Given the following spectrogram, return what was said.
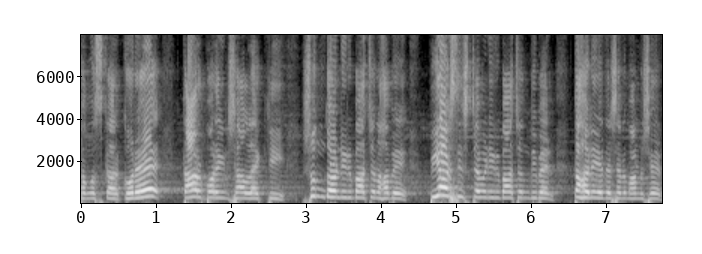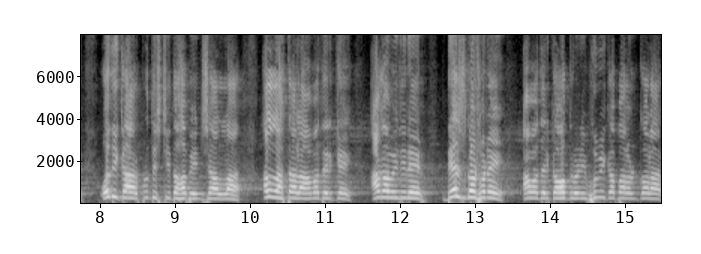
সংস্কার করে তারপরে ইনশাআল্লাহ একটি সুন্দর নির্বাচন হবে পিয়ার সিস্টেমে নির্বাচন দিবেন, তাহলে এদেশের মানুষের অধিকার প্রতিষ্ঠিত হবে ইনশাআল্লাহ। আল্লাহ তাআলা আমাদেরকে আগামী দিনের দেশ গঠনে আমাদেরকে অগ্রণী ভূমিকা পালন করার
